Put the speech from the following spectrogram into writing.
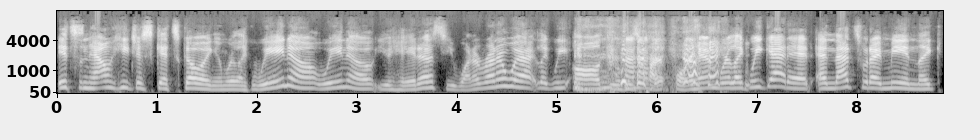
it's now he just gets going and we're like we know we know you hate us you want to run away. Like we all do his part for him. We're like we get it. And that's what i mean. Like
